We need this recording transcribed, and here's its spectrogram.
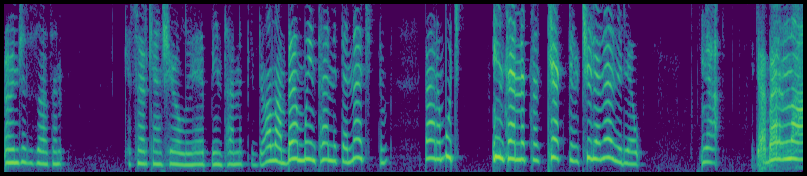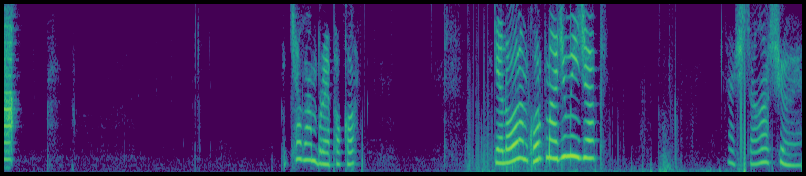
önce de zaten keserken şey oluyor hep internet gidiyor. Allah ben bu internetten ne çıktım? Ben bu internetten çektim çile nedir ya? Ya geber la. Gel lan buraya Poco. Gel oğlum korkma acımayacak. Ya işte kaçıyor ya.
